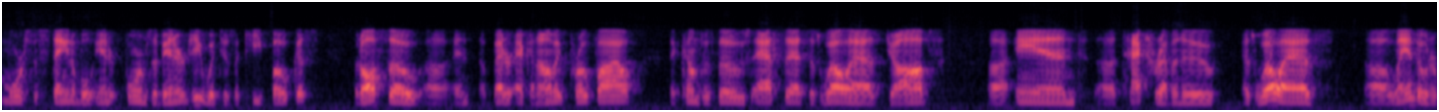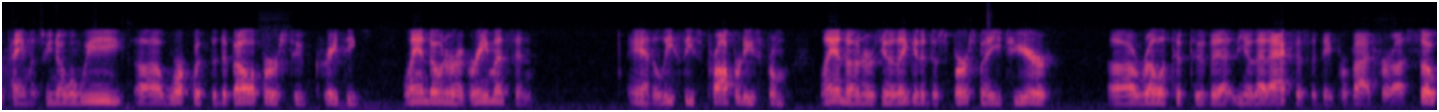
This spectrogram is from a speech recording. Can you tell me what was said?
more sustainable en- forms of energy, which is a key focus, but also uh, an, a better economic profile that comes with those assets, as well as jobs and uh, tax revenue, as well as uh, landowner payments. You know, when we uh, work with the developers to create these landowner agreements and and lease these properties from landowners, you know, they get a disbursement each year uh, relative to that, you know, that access that they provide for us. So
